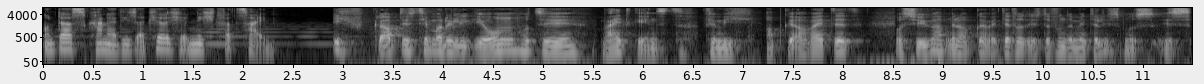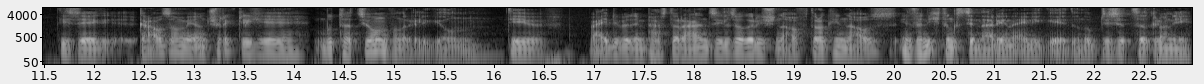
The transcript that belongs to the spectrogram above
Und das kann er dieser Kirche nicht verzeihen. Ich glaube, das Thema Religion hat sie weitgehend für mich abgearbeitet. Was sie überhaupt nicht abgearbeitet hat, ist der Fundamentalismus, ist diese grausame und schreckliche Mutation von Religion, die weit über den pastoralen, seelsorgerischen Auftrag hinaus in Vernichtungsszenarien eingeht. Und ob das jetzt kleine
